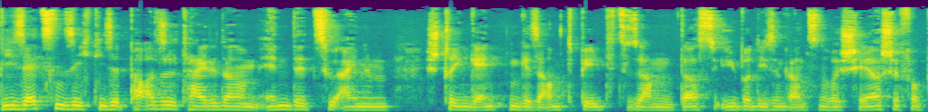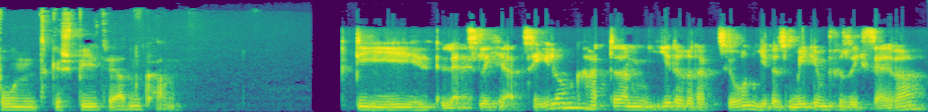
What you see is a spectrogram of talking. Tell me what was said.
wie setzen sich diese Puzzleteile dann am Ende zu einem stringenten Gesamtbild zusammen, das über diesen ganzen Rechercheverbund gespielt werden kann? Die letztliche Erzählung hat ähm, jede Redaktion, jedes Medium für sich selber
